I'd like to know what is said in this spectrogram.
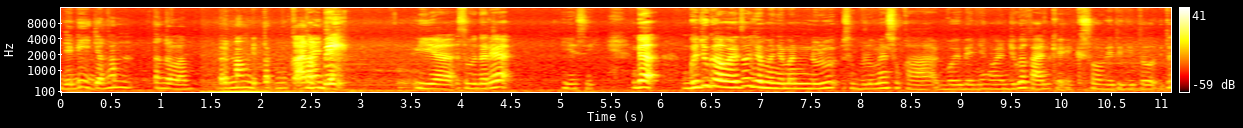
Jadi jangan tenggelam. Berenang di permukaan tapi aja. iya sebenarnya iya sih. Nggak gue juga waktu itu zaman zaman dulu sebelumnya suka boyband yang lain juga kan kayak EXO gitu gitu itu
